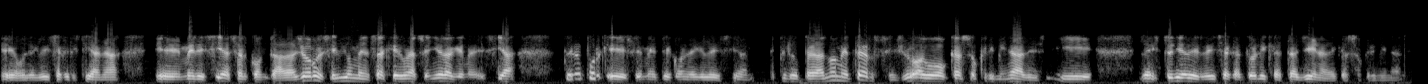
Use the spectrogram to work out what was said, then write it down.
eh, o la Iglesia Cristiana eh, merecía ser contada. Yo recibí un mensaje de una señora que me decía, pero ¿por qué se mete con la Iglesia? Pero para no meterse, yo hago casos criminales y la historia de la Iglesia Católica está llena de casos criminales.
